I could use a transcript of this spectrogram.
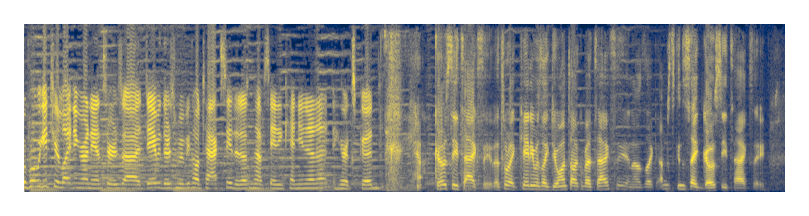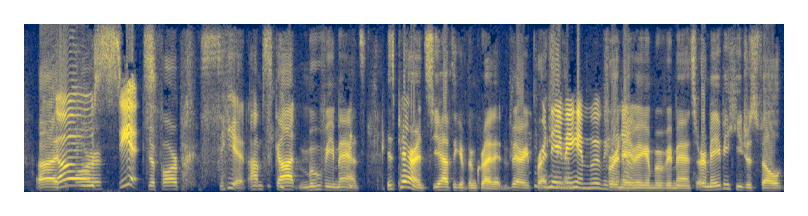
Before we get to your lightning round answers, uh, David, there's a movie called Taxi that doesn't have Sandy Kenyon in it. I hear it's good. Yeah, go see Taxi. That's what Katie was like. Do you want to talk about Taxi? And I was like, I'm just going to say go see Taxi. Uh, Go Jafar- see it. Jafar, see it. I'm Scott Movie Mantz. His parents, you have to give them credit. Very For naming him movie. for naming a movie Mantz, or maybe he just felt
